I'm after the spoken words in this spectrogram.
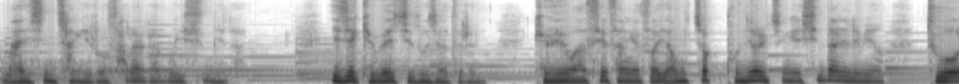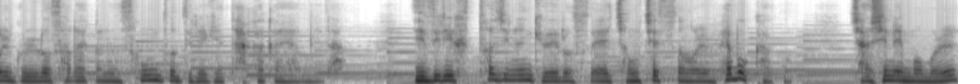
만신창이로 살아가고 있습니다. 이제 교회 지도자들은 교회와 세상에서 영적 분열증에 시달리며 두 얼굴로 살아가는 성도들에게 다가가야 합니다. 이들이 흩어지는 교회로서의 정체성을 회복하고 자신의 몸을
